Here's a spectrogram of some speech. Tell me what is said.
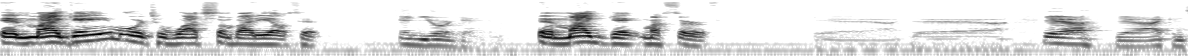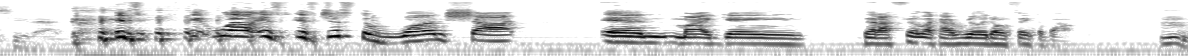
In my game, or to watch somebody else hit? In your game. In my game, my serve. Yeah, yeah, yeah, yeah. I can see that. it's it, well, it's it's just the one shot in my game that I feel like I really don't think about. Mm,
